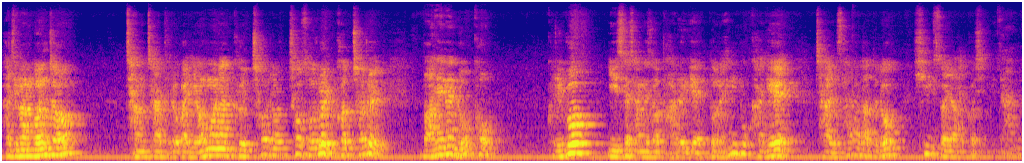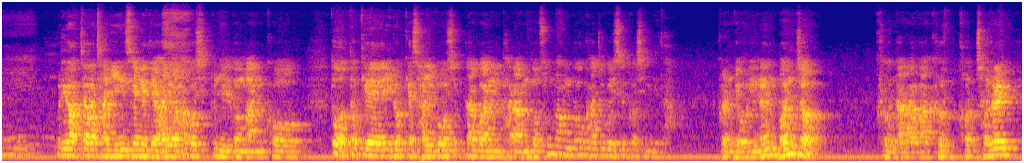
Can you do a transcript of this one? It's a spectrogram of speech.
하지만 먼저 장차 들어갈 영원한 그 처를, 처소를 거처를 마련해 놓고 그리고 이 세상에서 바르게 또는 행복하게 잘 살아가도록 힘써야 할 것입니다. 우리 각자가 자기 인생에 대하여 하고 싶은 일도 많고 또 어떻게 이렇게 살고 싶다고 하는 바람도 소망도 가지고 있을 것입니다. 그런데 우리는 먼저 그 나라가 그 거처를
